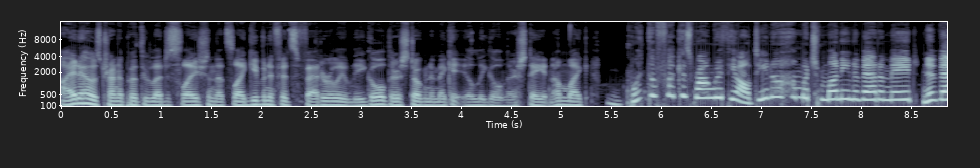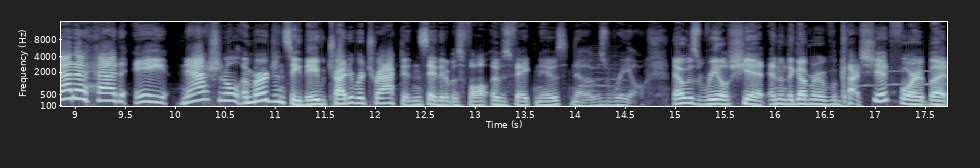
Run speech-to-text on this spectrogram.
Idaho's trying to put through legislation that's like, even if it's federally legal, they're still going to make it illegal in their state. And I'm like, what the fuck is wrong with y'all? Do you know how much money Nevada made? Nevada had a national emergency. They tried to retract it and say that it was fault, it was fake news. No, it was real. That was real shit. And then the government got shit for it, but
